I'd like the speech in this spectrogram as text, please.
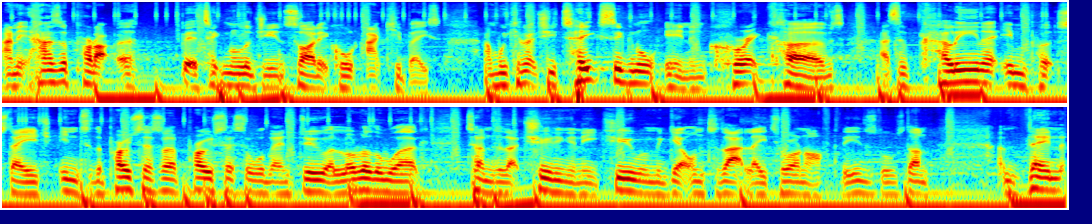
and it has a product, a bit of technology inside it called AccuBASS. And we can actually take signal in and correct curves as a cleaner input stage into the processor. Processor will then do a lot of the work in terms of that tuning and EQ when we get onto that later on after the install's done. And then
